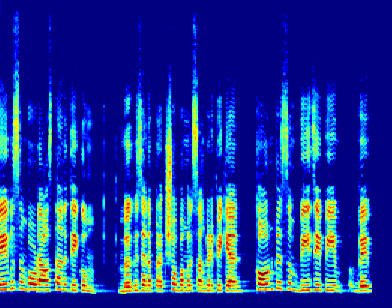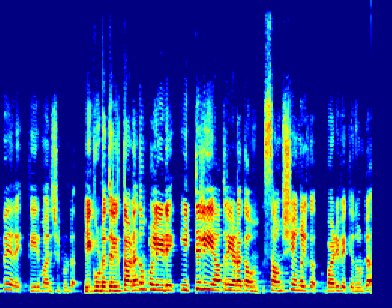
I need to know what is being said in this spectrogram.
ദേവസ്വം ബോർഡ് ആസ്ഥാനത്തേക്കും ബഹുജന പ്രക്ഷോഭങ്ങൾ സംഘടിപ്പിക്കാൻ കോൺഗ്രസും ബി ജെ പിയും വെവ്വേറെ തീരുമാനിച്ചിട്ടുണ്ട്. ഇക്കൂട്ടത്തിൽ കടകംപള്ളിയുടെ ഇറ്റലി യാത്രയടക്കം സംശയങ്ങൾക്ക് വഴിവെക്കുന്നുണ്ട്.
